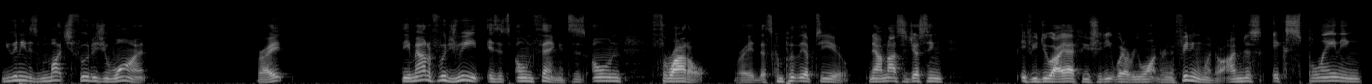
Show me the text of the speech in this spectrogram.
you can eat as much food as you want, right? The amount of food you eat is its own thing. It's its own throttle, right? That's completely up to you. Now, I'm not suggesting if you do IF, you should eat whatever you want during the feeding window. I'm just explaining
